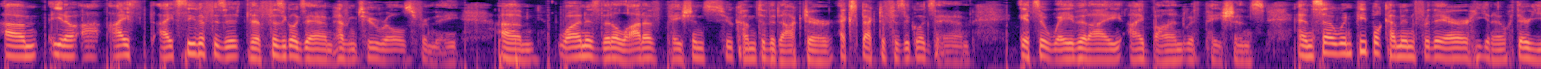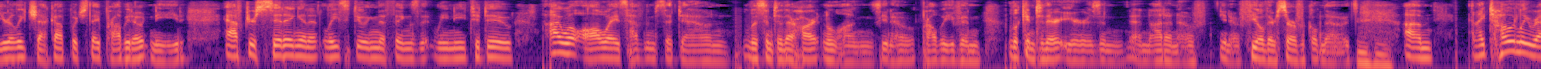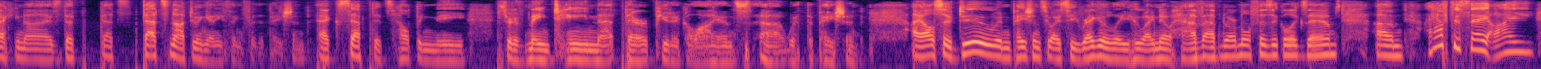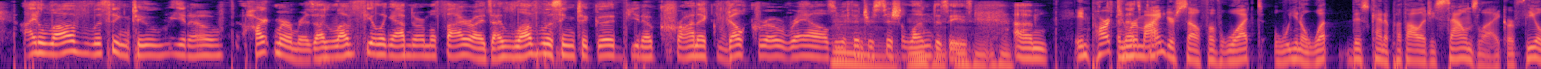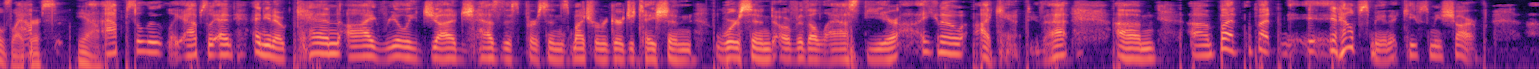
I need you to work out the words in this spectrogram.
um, you know, I, I see the, phys- the physical exam having two roles for me. Um, one is that a lot of patients who come to the doctor expect a physical exam. It's a way that I, I bond with patients. And so when people come in for their, you know, their yearly checkup, which they probably don't need, after sitting and at least doing the things that we need to do, I will always have them sit down, listen to their heart and lungs, you know, probably even look into their ears and, and I don't know, you know, feel their cervical nodes. Mm-hmm. Um, time and I totally recognize that that's that's not doing anything for the patient, except it's helping me sort of maintain that therapeutic alliance uh, with the patient. I also do in patients who I see regularly who I know have abnormal physical exams. Um, I have to say I I love listening to you know heart murmurs. I love feeling abnormal thyroids. I love listening to good you know chronic Velcro rales with mm-hmm. interstitial lung mm-hmm, disease. Mm-hmm. Um, in part to remind yourself of what you know what this kind of pathology sounds like or feels like Abs- or yeah. absolutely absolutely. And and you know can i really judge has this person's mitral regurgitation worsened over the last year? I, you know i can't do that. Um, uh, but but it, it helps me and it keeps me sharp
